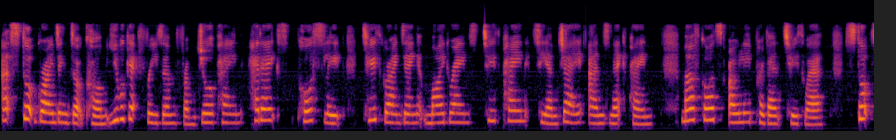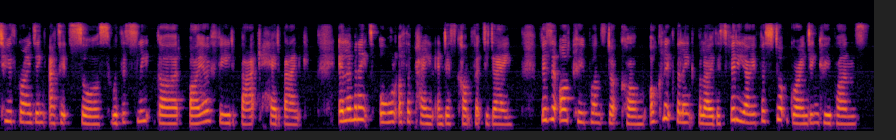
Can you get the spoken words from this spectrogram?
At stopgrinding.com, you will get freedom from jaw pain, headaches, poor sleep, tooth grinding, migraines, tooth pain, TMJ, and neck pain. Mouthguards only prevent tooth wear. Stop tooth grinding at its source with the Sleep Guard Biofeedback Headband. Head Eliminate all of the pain and discomfort today. Visit oddcoupons.com or click the link below this video for Stop Grinding coupons.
